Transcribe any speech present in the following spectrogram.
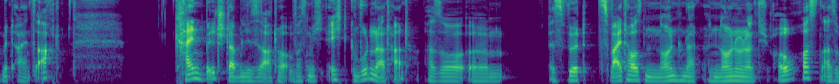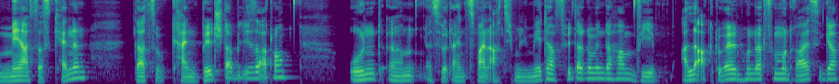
mit 1.8. Kein Bildstabilisator, was mich echt gewundert hat. Also ähm, es wird 2999 Euro kosten, also mehr als das Canon. Dazu kein Bildstabilisator. Und ähm, es wird ein 82 mm Filtergewinde haben, wie alle aktuellen 135er.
